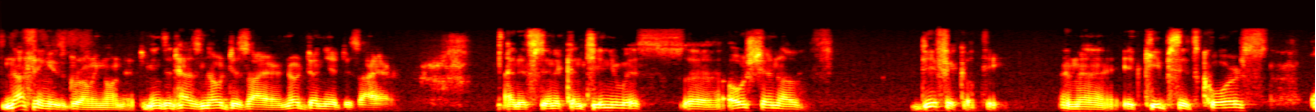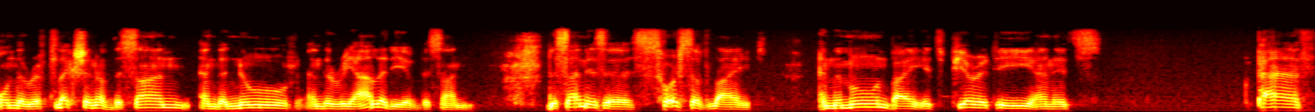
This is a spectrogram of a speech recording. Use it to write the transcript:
nothing is growing on it. It means it has no desire, no dunya desire. And it's in a continuous uh, ocean of difficulty and uh, it keeps its course on the reflection of the sun and the nur and the reality of the sun. The sun is a source of light and the moon by its purity and its path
